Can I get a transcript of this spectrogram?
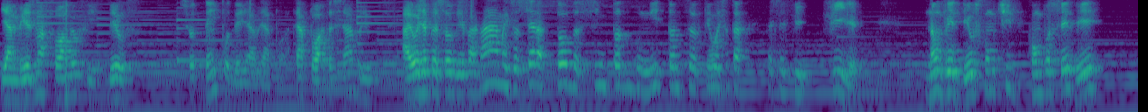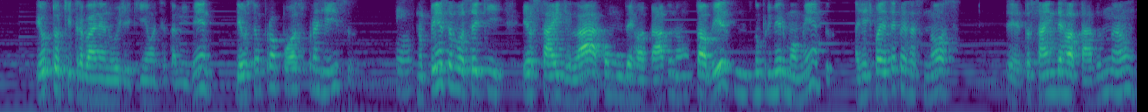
E a mesma forma eu fiz. Deus, o Senhor tem poder de abrir a porta. E a porta se abriu. Aí hoje a pessoa vira e fala, ah, mas você era todo assim, todo bonito, todo não sei o que. Hoje você está assim, filha, não vê Deus como, te, como você vê eu tô aqui trabalhando hoje aqui onde você está me vendo, Deus tem um propósito para isso. Sim. Não pensa você que eu saí de lá como um derrotado, não. Talvez no primeiro momento a gente pode até pensar assim, nossa, é, tô saindo derrotado. Não,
